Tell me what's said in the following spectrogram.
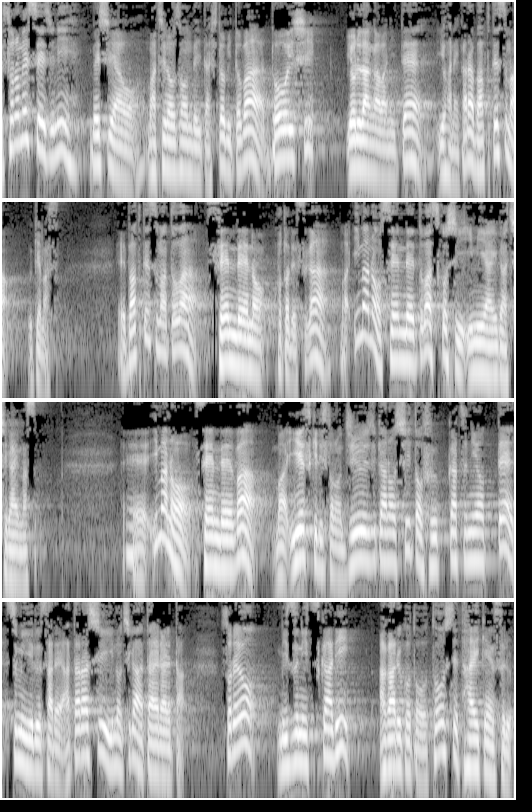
そのメッセージにメシアを待ち望んでいた人々は同意し、ヨルダン川にてヨハネからバプテスマを受けます。バプテスマとは洗礼のことですが、今の洗礼とは少し意味合いが違います。今の洗礼は、イエス・キリストの十字架の死と復活によって罪許され新しい命が与えられた。それを水に浸かり、上がることを通して体験する。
